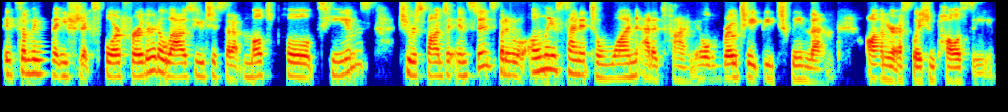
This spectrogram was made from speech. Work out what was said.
It's something that you should explore further. It allows you to set up multiple teams to respond to incidents, but it will only assign it to one at a time. It will rotate between them on your escalation policy.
